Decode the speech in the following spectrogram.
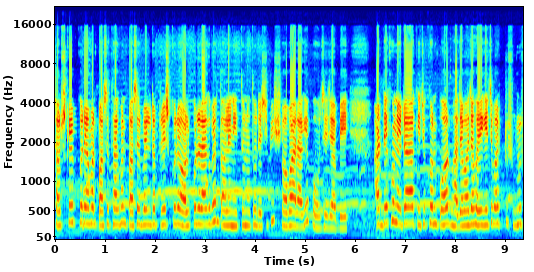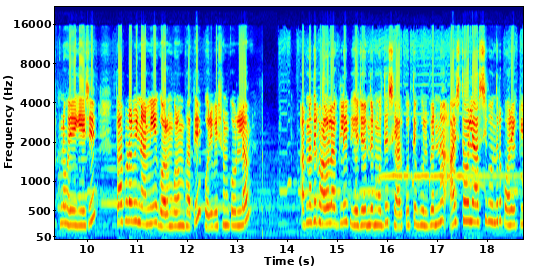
সাবস্ক্রাইব করে আমার পাশে থাকবেন, পাশের বেলটা প্রেস করে অল করে রাখবেন, তাহলে নিত্য নতুন রেসিপি সবার আগে পৌঁছে যাবে। আর দেখুন, এটা কিছুক্ষণ পর ভাজা ভাজা হয়ে গেছে বা একটু শুকনো শুকনো হয়ে গিয়েছে। তারপর আমি নামিয়ে গরম গরম ভাতে পরিবেশন করলাম। আপনাদের ভালো লাগলে প্রিয়জনদের মধ্যে শেয়ার করতে ভুলবেন না। আজ তাহলে আসছি বন্ধুরা, পরে একটি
